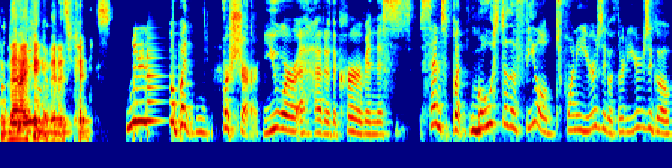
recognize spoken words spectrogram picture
then I think of it as fixed. No, no, no, but for sure, you were ahead of the curve in this sense. But most of the field 20 years ago, 30 years ago,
